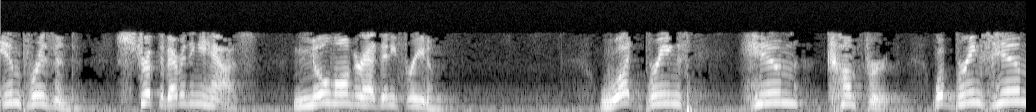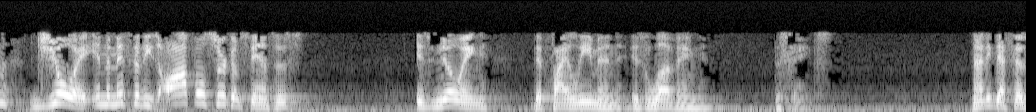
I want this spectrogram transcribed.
imprisoned, stripped of everything he has, no longer has any freedom, what brings him comfort, what brings him joy in the midst of these awful circumstances, is knowing that Philemon is loving the saints. And I think that says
